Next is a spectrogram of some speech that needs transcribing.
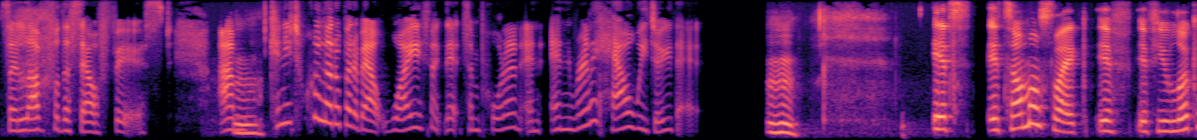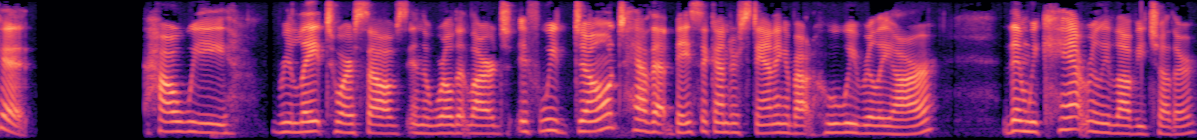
So, love for the self first. Um, Mm. Can you talk a little bit about why you think that's important, and and really how we do that? hmm It's it's almost like if if you look at how we relate to ourselves in the world at large, if we don't have that basic understanding about who we really are, then we can't really love each other.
